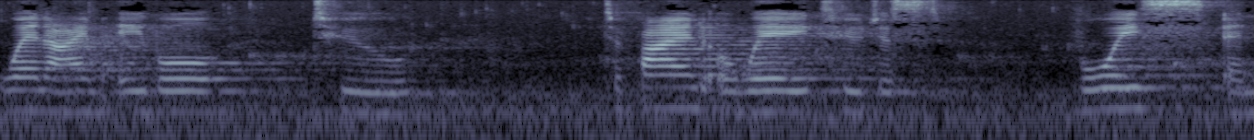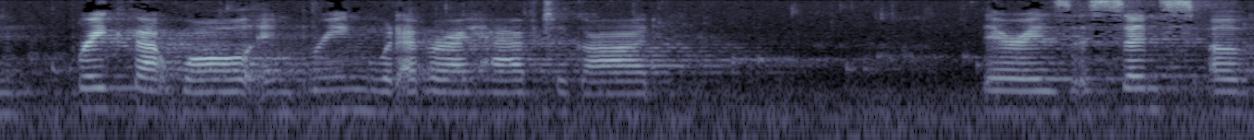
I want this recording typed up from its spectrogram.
when I'm able to to find a way to just voice and break that wall and bring whatever I have to God. There is a sense of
